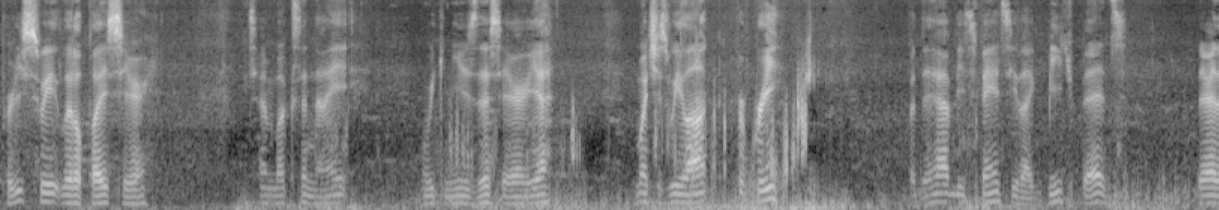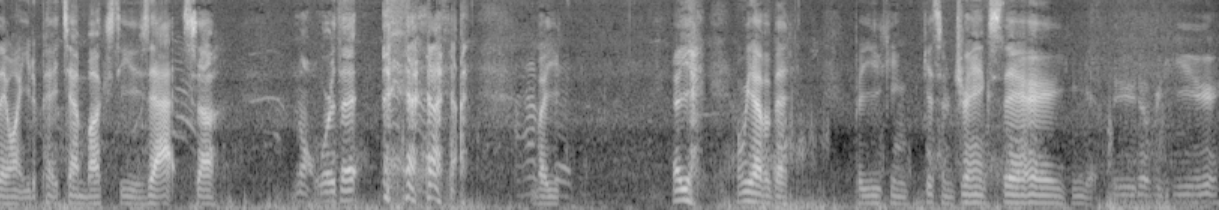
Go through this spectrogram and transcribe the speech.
Pretty sweet little place here. 10 bucks a night. We can use this area much as we want for free. But they have these fancy like beach beds. There they want you to pay 10 bucks to use that, so not worth it. But you-. Uh, yeah, we have a bed. But you can get some drinks there, you can get food over here.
